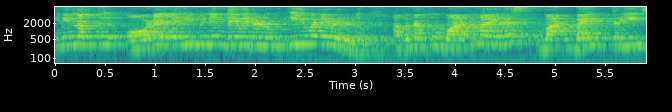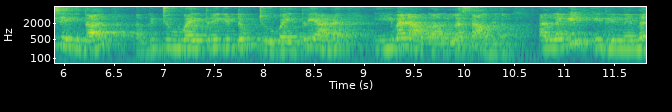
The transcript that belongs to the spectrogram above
ഇനി നമുക്ക് ഓഡ് അല്ലെങ്കിൽ പിന്നെ എന്തേ വരുള്ളൂ? ഈവണേ വരുള്ളൂ. അപ്പൊ നമുക്ക് one minus one by three ചെയ്താൽ നമുക്ക് ടു ബൈ ത്രീ കിട്ടും. ടു ബൈ ത്രീ ആണ് ഈവൻ ആകാനുള്ള സാധ്യത. അല്ലെങ്കിൽ ഇതിൽ നിന്ന്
